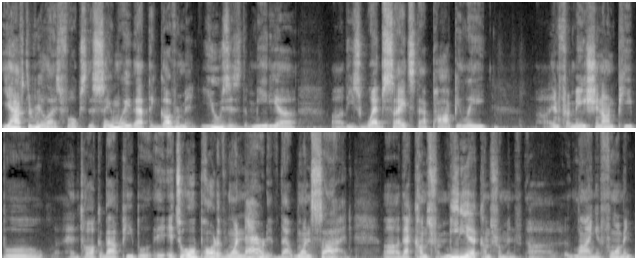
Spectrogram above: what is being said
you have to realize, folks, the same way that the government uses the media, uh, these websites that populate uh, information on people and talk about people, it's all part of one narrative, that one side. Uh, that comes from media, comes from uh, lying informant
